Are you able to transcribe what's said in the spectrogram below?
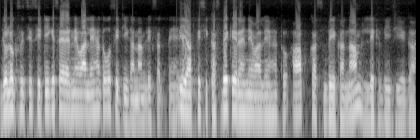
जो लोग किसी सिटी के से रहने वाले हैं तो वो सिटी का नाम लिख सकते हैं। यदि आप किसी कस्बे के रहने वाले हैं तो आप कस्बे का नाम लिख दीजिएगा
